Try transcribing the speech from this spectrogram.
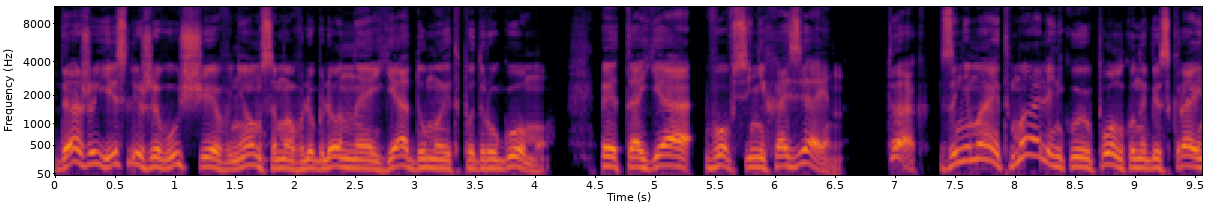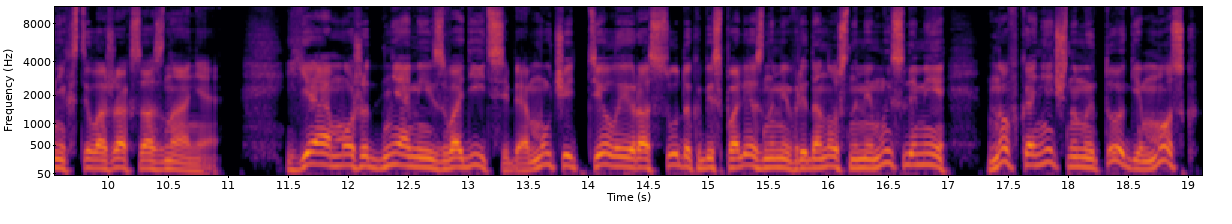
даже если живущее в нем самовлюбленное «я» думает по-другому. Это «я» вовсе не хозяин, Так, занимает маленькую полку на бескрайних стеллажах сознания. Я, может, днями изводить себя, мучить тело и рассудок бесполезными вредоносными мыслями, но в конечном итоге мозг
